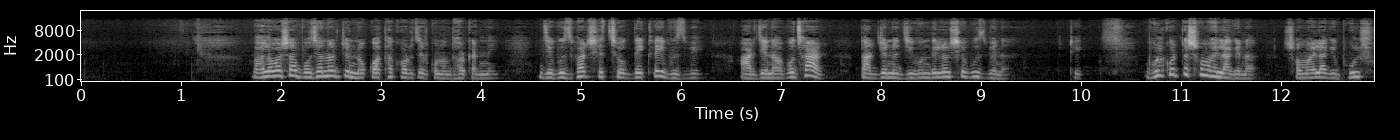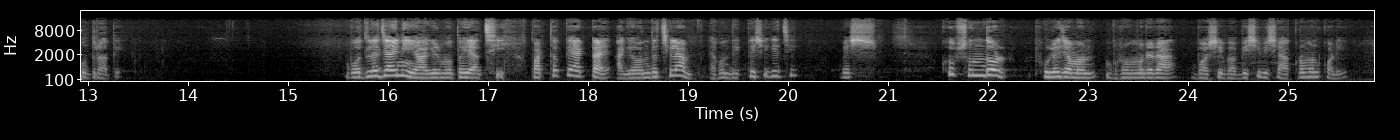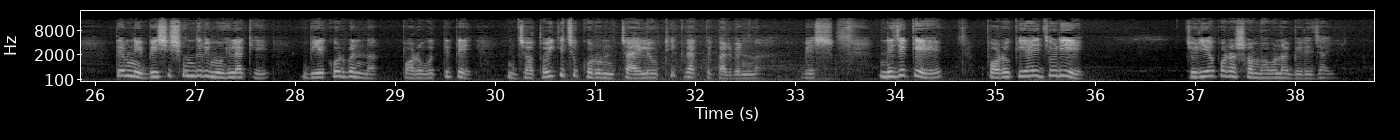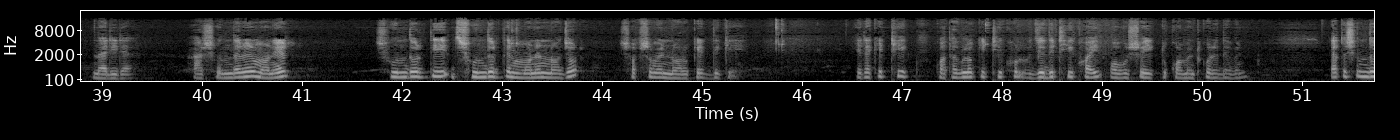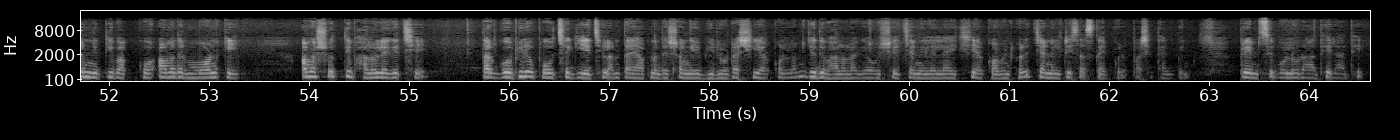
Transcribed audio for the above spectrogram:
ভালোবাসা বোঝানোর জন্য কথা খরচের কোনো দরকার নেই। যে বুঝবার সে চোখ দেখলেই বুঝবে, আর যে না বোঝার তার জন্য জীবন দিলেও সে বুঝবে না। ঠিক। ভুল করতে সময় লাগে না। সময় লাগে ভুল শুধরাতে। বদলে যায়নি আগের মতোই আছি। পার্থক্য একটাই, আগে অন্ধ ছিলাম, এখন দেখতে শিখেছি। বেশ। খুব সুন্দর ফুলে যেমন ভ্রমণেরা বসে বা বেশি বেশি আক্রমণ করে, তেমনি বেশি সুন্দরী মহিলাকে বিয়ে করবেন না। পরবর্তীতে যতই কিছু করুন, চাইলেও ঠিক রাখতে পারবেন না। বেশ। নিজেকে পরকীয়ায় জড়িয়ে জড়িয়ে পড়ার সম্ভাবনা বেড়ে যায় নারীরা। আর সুন্দরের মনের, সুন্দর দিয়ে সুন্দরদের মনের নজর সবসময় নরকের দিকে। এটা কি ঠিক? কথাগুলো কি ঠিক হলো? যদি ঠিক হয়, অবশ্যই একটু কমেন্ট করে দেবেন। এত সুন্দর নীতিবাক্য আমাদের মনকে, আমার সত্যি ভালো লেগেছে, তার গভীরে পৌঁছে গিয়েছিলাম, তাই আপনাদের সঙ্গে ভিডিওটা শেয়ার করলাম। যদি ভালো লাগে, অবশ্যই চ্যানেলে লাইক শেয়ার কমেন্ট করে চ্যানেলটি সাবস্ক্রাইব করে পাশে থাকবেন। প্রেমসে বলো, রাধে রাধে।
